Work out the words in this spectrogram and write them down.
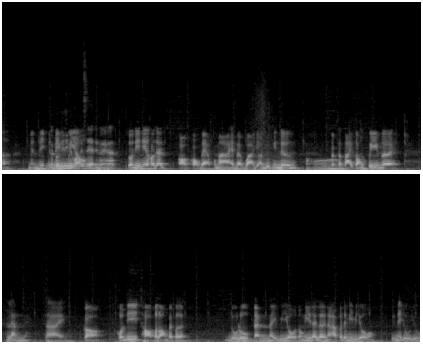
อมันไม่มัแต่นตัวนี้นี่มีไเฟี้ความพิเศษยังไงฮะตัวนี้เนี่ยเขาจะออกออกแบบมาให้แบบว่าย้อนยุคนิดนึง อ๋อแบบสไตล์กล้องฟิล์มเลย แรมเลยใช่ ก็คนที่ชอบก็ลองไปเปิด ดูรูปกันในวิดีโอตรงนี้ได้เลยนะครับ ก็จะมีวิดีโอขึ้นให้ดูอยู่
